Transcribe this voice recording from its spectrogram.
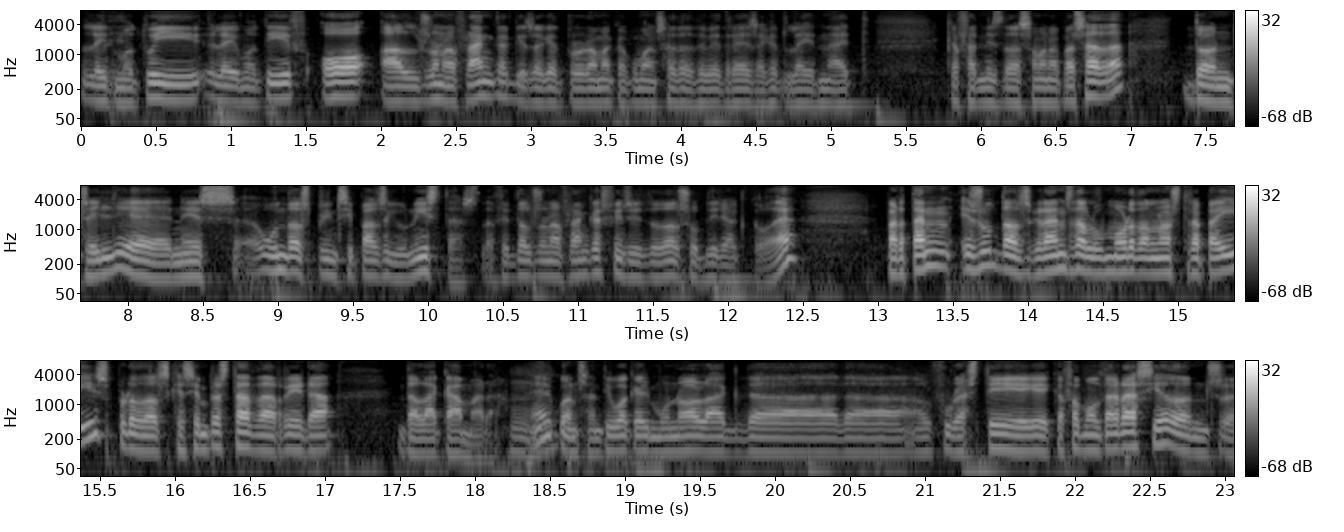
Leitmotiv, Leitmotiv, o el Zona Franca, que és aquest programa que ha començat a TV3, aquest Late Night que fan des de la setmana passada, doncs ell eh, n'és un dels principals guionistes. De fet, del Zona Franca és fins i tot el subdirector. Eh? Per tant, és un dels grans de l'humor del nostre país, però dels que sempre està darrere de la càmera. Eh? Mhm. Quan sentiu aquell monòleg de, de el foraster que fa molta gràcia, doncs eh,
